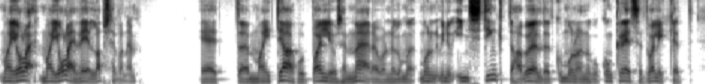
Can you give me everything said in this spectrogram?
ma ei ole, ma ei ole veel lapsevanem. et äh, ma ei tea, kui palju see määrav on, aga ma, mul, minu instinkt tahab öelda, et kui mul on nagu konkreetselt valik, et äh,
